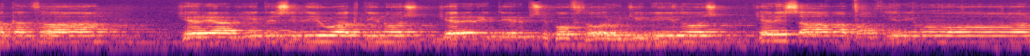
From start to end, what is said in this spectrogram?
άκανθα, χαίρε αυγήτες ηλίου ακτίνος, χαίρε ρητήρ ψυχοφθόρου κυλίδος, χαίρε Σάβα πατήριμον.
